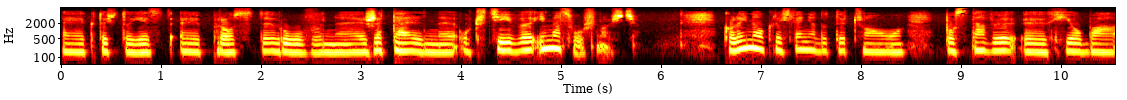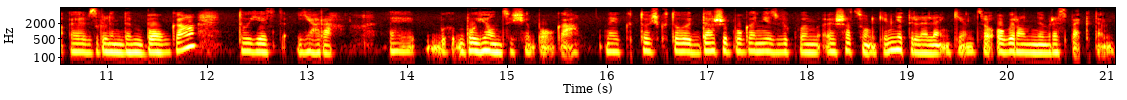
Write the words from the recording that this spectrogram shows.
e, ktoś, kto jest e, prosty, równy, rzetelny, uczciwy i ma słuszność. Kolejne określenia dotyczą postawy Hioba względem Boga. To jest Jara, bojący się Boga. Ktoś, kto darzy Boga niezwykłym szacunkiem, nie tyle lękiem, co ogromnym respektem.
